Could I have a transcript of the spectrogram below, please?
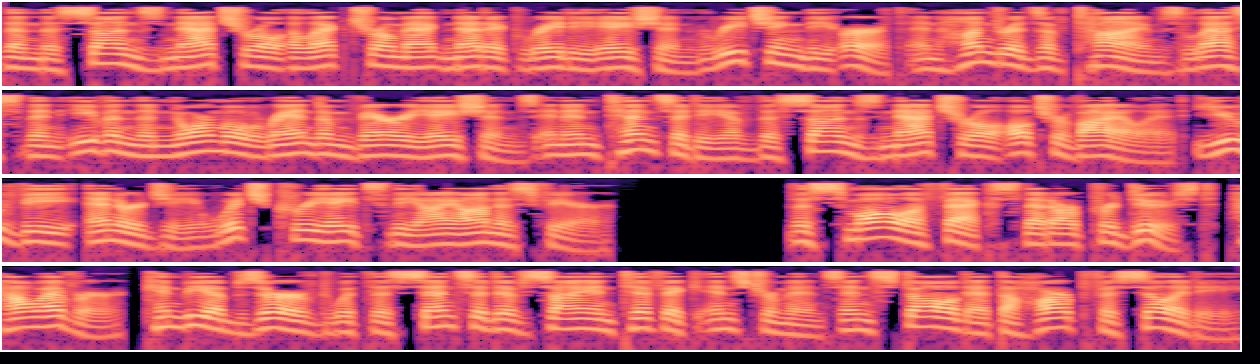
than the Sun's natural electromagnetic radiation reaching the Earth and hundreds of times less than even the normal random variations in intensity of the Sun's natural ultraviolet UV energy which creates the ionosphere. The small effects that are produced, however, can be observed with the sensitive scientific instruments installed at the HAARP facility,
